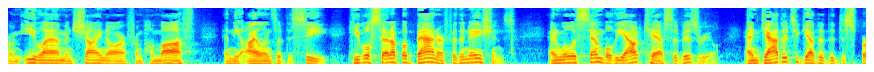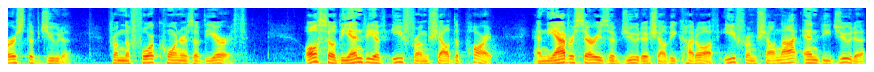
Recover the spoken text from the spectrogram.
from Elam and Shinar, from Hamath and the islands of the sea. He will set up a banner for the nations, and will assemble the outcasts of Israel, and gather together the dispersed of Judah from the four corners of the earth. Also, the envy of Ephraim shall depart, and the adversaries of Judah shall be cut off. Ephraim shall not envy Judah,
